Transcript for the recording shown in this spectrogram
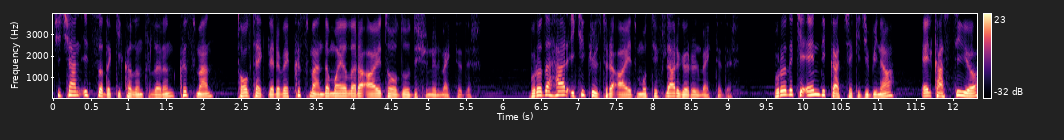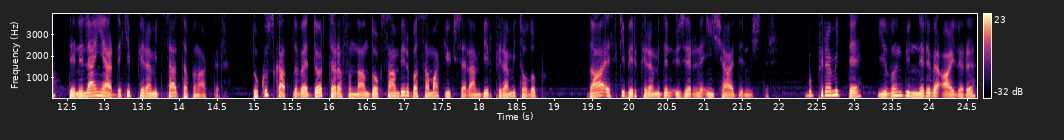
Chichen Itza'daki kalıntıların kısmen Tolteklere ve kısmen de Mayalara ait olduğu düşünülmektedir. Burada her iki kültüre ait motifler görülmektedir. Buradaki en dikkat çekici bina El Castillo denilen yerdeki piramitsel tapınaktır. 9 katlı ve 4 tarafından 91 basamak yükselen bir piramit olup daha eski bir piramidin üzerine inşa edilmiştir. Bu piramit de yılın günleri ve ayları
